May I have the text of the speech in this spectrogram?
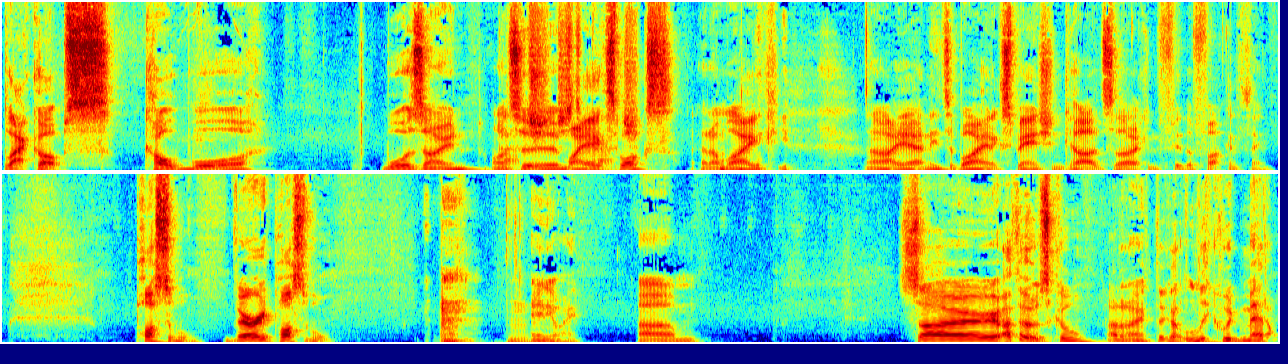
Black Ops Cold War Warzone onto Patch, my. Xbox, and I'm like, oh yeah, I need to buy an expansion card so I can fit the fucking thing. Possible, very possible. Anyway, um, so I thought it was cool. I don't know. They got liquid metal.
